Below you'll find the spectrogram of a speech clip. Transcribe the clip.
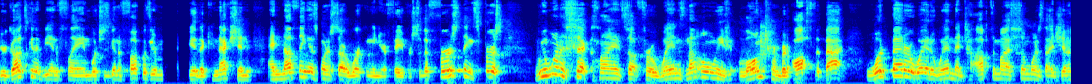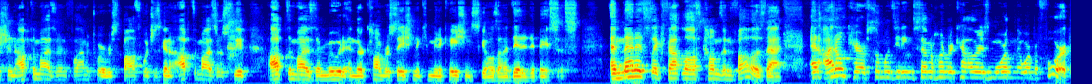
Your gut's going to be inflamed, which is going to fuck with your the connection, and nothing is going to start working in your favor. So the first things first, we want to set clients up for wins, not only long term, but off the bat. What better way to win than to optimize someone's digestion, optimize their inflammatory response, which is going to optimize their sleep, optimize their mood, and their conversation and communication skills on a day to day basis. And then it's like fat loss comes and follows that. And I don't care if someone's eating 700 calories more than they were before.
